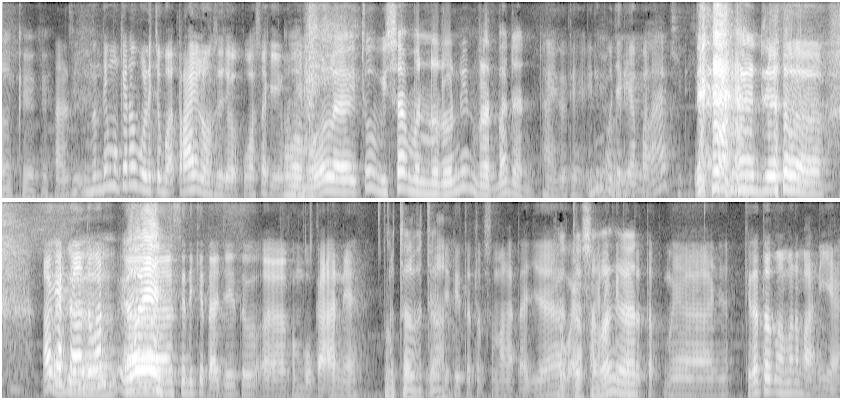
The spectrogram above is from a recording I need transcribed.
Oke oke. nanti nanti mungkin aku boleh coba trial langsung coba puasa kayak gimana Oh boleh, itu bisa menurunin berat badan. nah itu dia ini mau jadi apa lagi nih? Aduh. Oke Aduh. teman-teman, eh, sedikit aja itu eh, pembukaan ya. Betul betul. Jadi tetap semangat aja. Tetap WFH semangat. Kita tetap me- kita tetap menemani ya.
